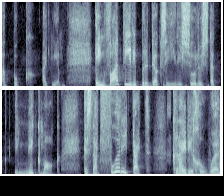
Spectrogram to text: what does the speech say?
'n boek uitneem. En wat hierdie produksie, hierdie solo stuk uniek maak, is dat voor die tyd kry die gehoor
